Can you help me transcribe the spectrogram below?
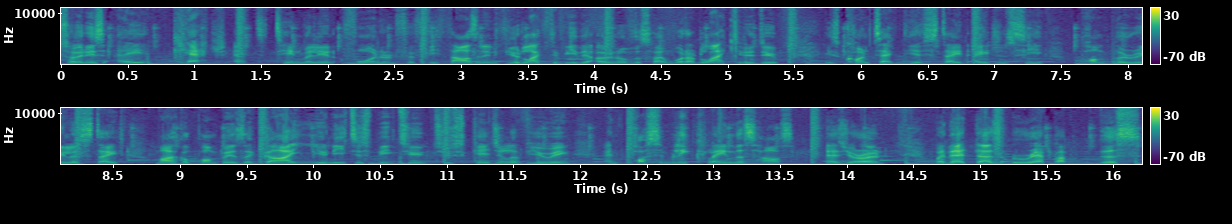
So it is a catch at 10,450,000. And if you'd like to be the owner of this home, what I'd like you to do is contact the estate agency, Pompa Real Estate. Michael Pompa is a guy you need to speak to to schedule a viewing and possibly claim this house as your own. But that does wrap up this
